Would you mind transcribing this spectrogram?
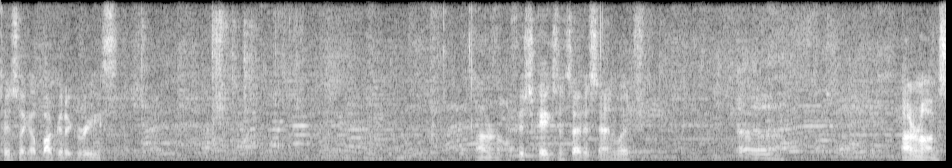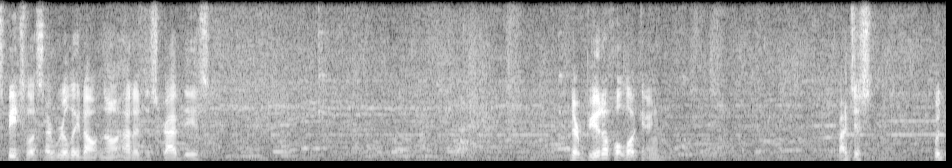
Tastes like a bucket of grease. I don't know, fish cakes inside a sandwich. Uh, I don't know, I'm speechless. I really don't know how to describe these. They're beautiful looking. I just would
